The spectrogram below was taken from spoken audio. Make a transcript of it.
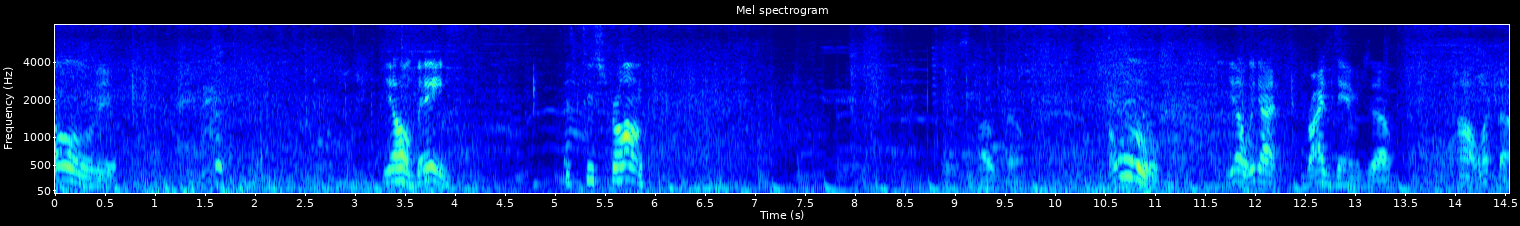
Holy. Yo, Vayne. It's too strong. Oh, yo, we got Ryze damage though. Oh, what the?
